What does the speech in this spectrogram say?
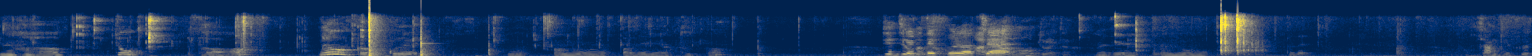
ねえ母今日さレオがこれ、うん、あのあれね取った？全然わかんない開けてくださいうんあれあのあれあのこれ三脚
